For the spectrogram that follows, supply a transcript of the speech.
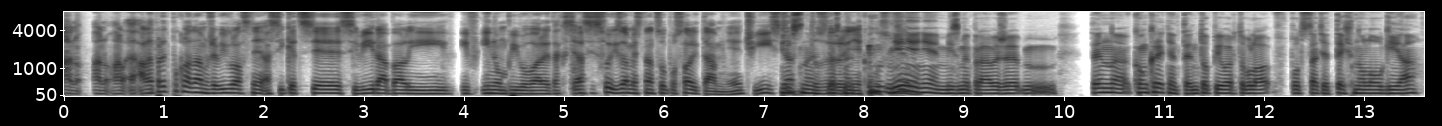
áno, áno, ale, ale predpokladám, že vy vlastne asi keď ste si vyrábali i v inom pivovare, tak ste asi svojich zamestnancov poslali tam, nie? Či ste jasné, to zverili niekomu Nie, nie, nie, my sme práve, že mm, ten, konkrétne tento pivovar, to bola v podstate technológia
